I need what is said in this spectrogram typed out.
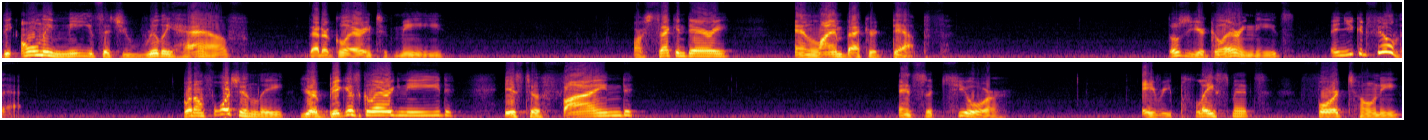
The only needs that you really have that are glaring to me are secondary and linebacker depth. Those are your glaring needs, and you can feel that. But unfortunately, your biggest glaring need is to find and secure a replacement for Tony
